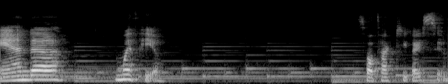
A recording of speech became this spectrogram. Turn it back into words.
And uh, I'm with you. So I'll talk to you guys soon.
